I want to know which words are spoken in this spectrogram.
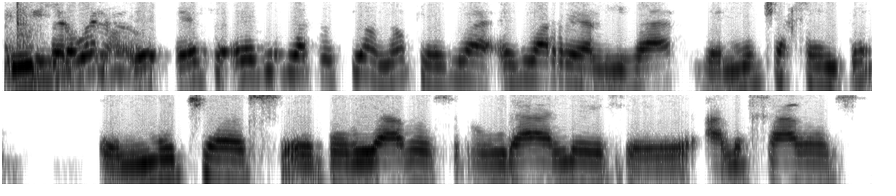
Y, pero bueno, creo... esa es la cuestión, ¿no? Que es la es la realidad de mucha gente en muchos eh, poblados rurales eh, alejados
